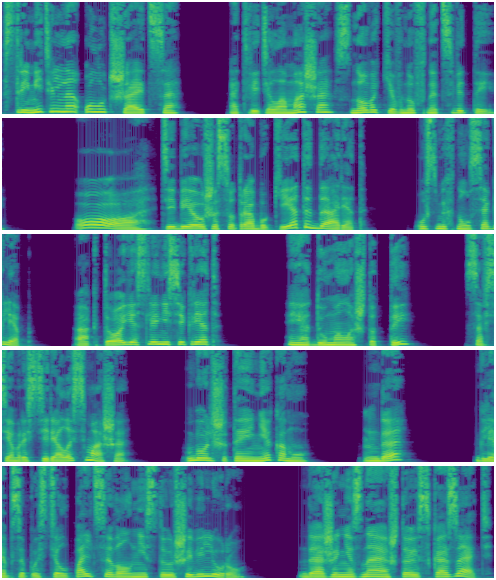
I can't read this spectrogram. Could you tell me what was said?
стремительно улучшается», — ответила Маша, снова кивнув на цветы. «О, тебе уже с утра букеты дарят», — усмехнулся Глеб. «А кто, если не секрет?» «Я думала, что ты», Совсем растерялась Маша. Больше-то и некому. Да? Глеб запустил пальцы в волнистую шевелюру. Даже не знаю, что и сказать.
